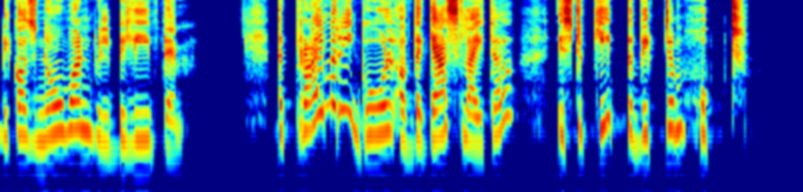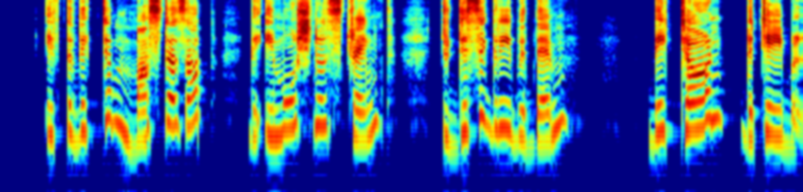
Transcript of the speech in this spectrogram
because no one will believe them. The primary goal of the gaslighter is to keep the victim hooked. If the victim musters up the emotional strength to disagree with them, they turn the table.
